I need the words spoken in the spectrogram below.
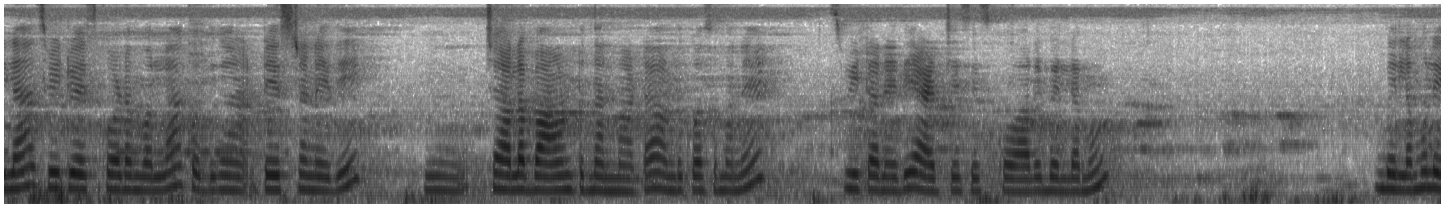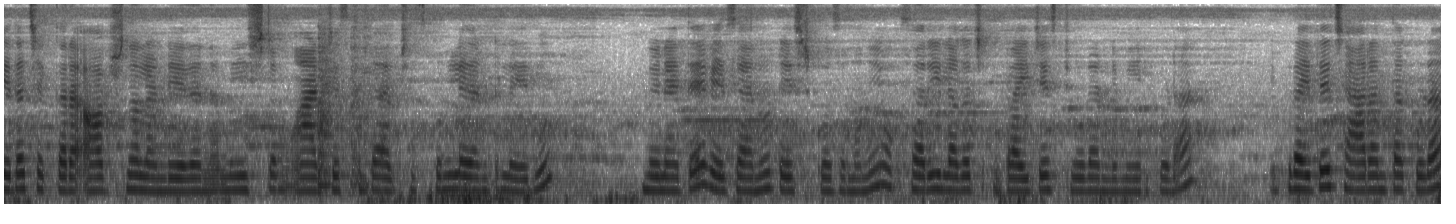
ఇలా స్వీట్ వేసుకోవడం వల్ల కొద్దిగా టేస్ట్ అనేది చాలా బాగుంటుందన్నమాట. అందుకోసమనే స్వీట్ అనేది యాడ్ చేసేసుకోవాలి బెల్లము. బెల్లము లేదా చక్కెర ఆప్షనల్ అండి. ఏదైనా మీ ఇష్టం యాడ్ చేసుకుంటే యాడ్ చేసుకుని లేదంటే లేదు. నేనైతే వేసాను టేస్ట్ కోసమని. ఒకసారి ఇలాగ ట్రై చేసి చూడండి మీరు కూడా. ఇప్పుడైతే చారంతా కూడా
